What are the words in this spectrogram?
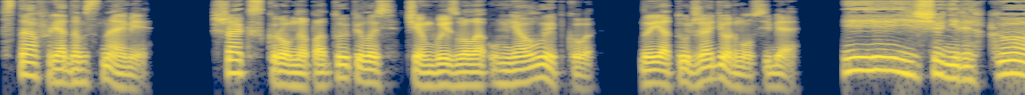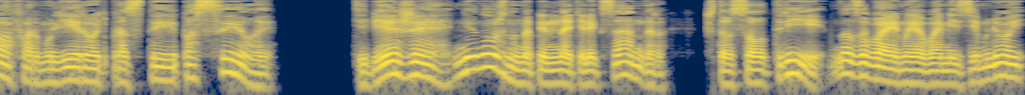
став рядом с нами. Шаг скромно потупилась, чем вызвала у меня улыбку, но я тут же одернул себя. И ей еще нелегко формулировать простые посылы. Тебе же не нужно напоминать, Александр, что Сол-3, называемая вами Землей,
